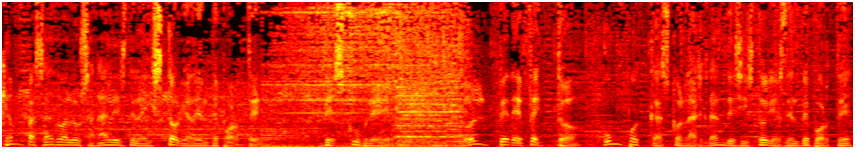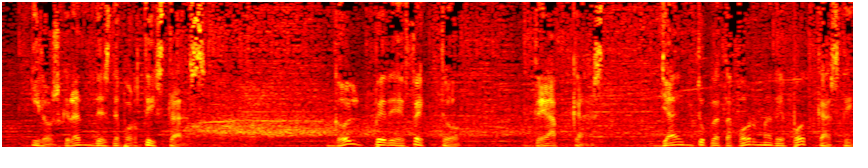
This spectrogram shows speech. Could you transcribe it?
que han pasado a los anales de la historia del deporte. Descubre Golpe de Efecto, un podcast con las grandes historias del deporte y los grandes deportistas. Golpe de Efecto, de Upcast, ya en tu plataforma de podcasting.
